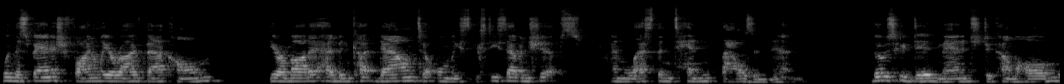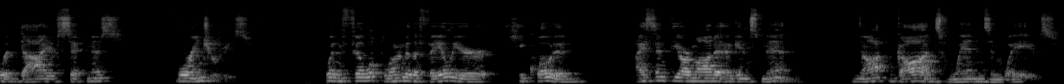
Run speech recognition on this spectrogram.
When the Spanish finally arrived back home, the Armada had been cut down to only 67 ships and less than 10,000 men. Those who did manage to come home would die of sickness or injuries. When Philip learned of the failure, he quoted, I sent the Armada against men, not gods, winds, and waves.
